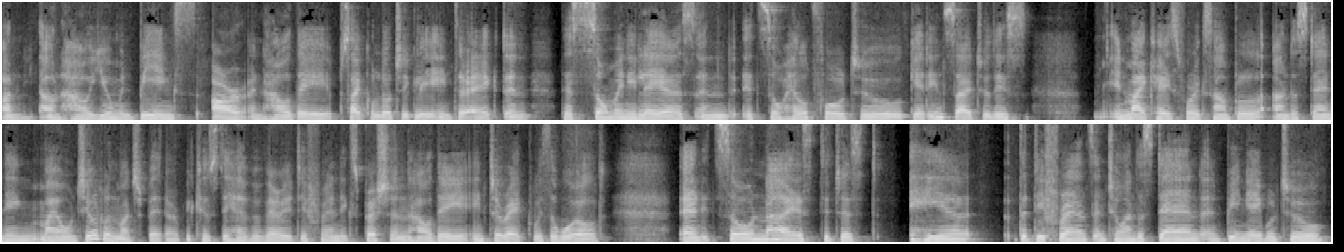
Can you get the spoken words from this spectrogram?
on on how human beings are and how they psychologically interact and there's so many layers and it's so helpful to get insight to this in my case, for example, understanding my own children much better because they have a very different expression how they interact with the world. And it's so nice to just hear the difference and to understand and being able to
